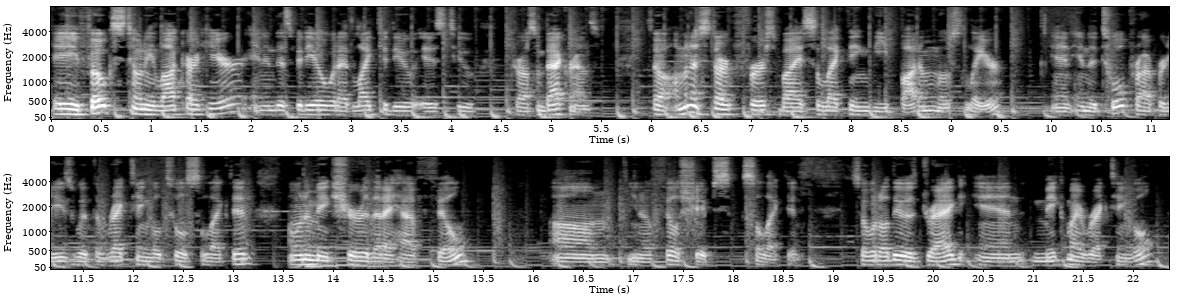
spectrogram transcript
Hey folks, Tony Lockhart here, and in this video what I'd like to do is to draw some backgrounds. So I'm going to start first by selecting the bottommost layer, and in the tool properties with the rectangle tool selected, I want to make sure that I have fill, um, you know, fill shapes selected. So what I'll do is drag and make my rectangle.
